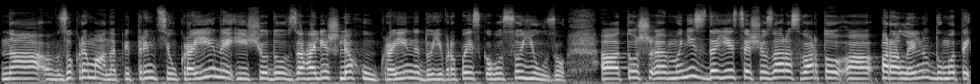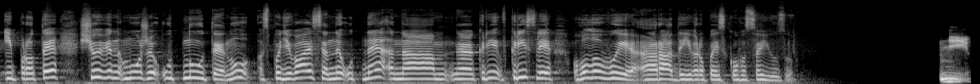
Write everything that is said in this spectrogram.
на зокрема на підтримці України і щодо взагалі шляху України до Європейського союзу. А тож е, мені здається, що зараз варто а, паралельно думати і про те, що він може утнути. Ну сподіваюся, не утне на е, крі- в кріслі голови е, Ради Європейського союзу. Ні,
